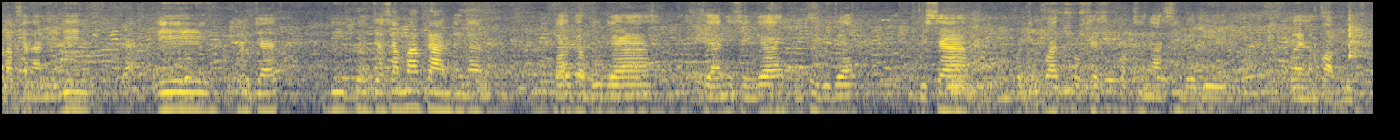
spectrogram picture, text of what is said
pelaksanaan ini dikerja dikerjasamakan dengan warga Buddha Kristiani sehingga tentu juga bisa mempercepat proses vaksinasi bagi pelayanan publik.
